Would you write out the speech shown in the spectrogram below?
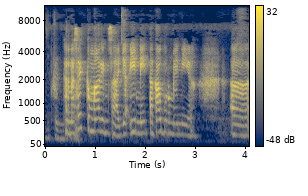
Betul. karena saya kemarin saja ini takabur mania. Eh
